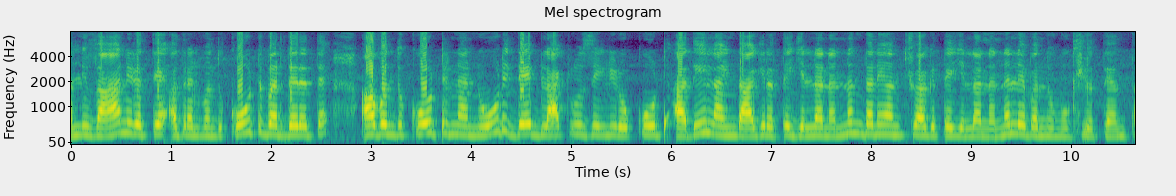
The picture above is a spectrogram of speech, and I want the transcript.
ಅಲ್ಲಿ ವ್ಯಾನ್ ಇರುತ್ತೆ. ಅದರಲ್ಲಿ ಒಂದು ಕೋಟ್ ಬರೆದಿರುತ್ತೆ. ಆ ಒಂದು ಕೋಟನ್ನು ನೋಡಿದ್ದೆ. ಬ್ಲ್ಯಾಕ್ ರೋಸ್ ಹೇಳಿರೋ ಕೋಟ್ ಅದೇ ಲೈನ್ದಾಗಿರುತ್ತೆ ಎಲ್ಲ ನನ್ನಂದನೇ ಅಂಚು ಆಗುತ್ತೆ. ಎಲ್ಲ ನನ್ನಲ್ಲೇ ಬಂದು ಮುಗಿಯುತ್ತೆ ಅಂತ.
